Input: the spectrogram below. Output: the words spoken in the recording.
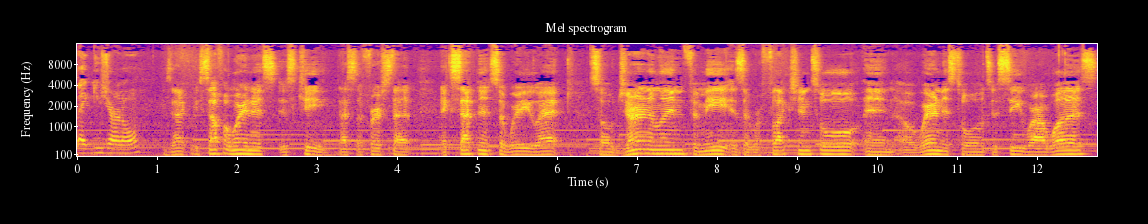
Like you journal. Exactly. Self awareness is key. That's the first step. Acceptance of where you at. So journaling for me is a reflection tool and awareness tool to see where I was,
